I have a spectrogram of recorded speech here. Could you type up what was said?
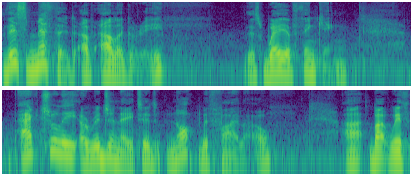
this method of allegory, this way of thinking, actually originated not with Philo, uh, but with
